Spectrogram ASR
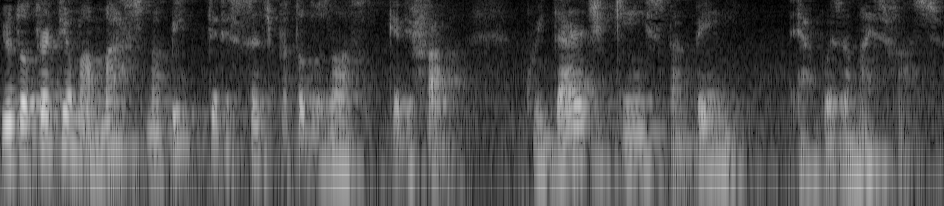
E o doutor tem uma máxima bem interessante para todos nós, que ele fala: cuidar de quem está bem é a coisa mais fácil.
